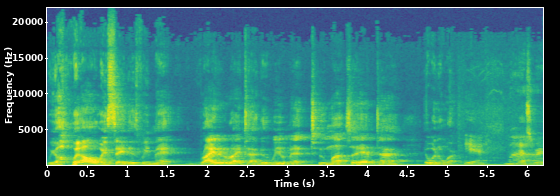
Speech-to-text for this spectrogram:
We al- we always say this: we met right at the right time because we met two months ahead of time. It wouldn't work. Yeah, Wow. that's real.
